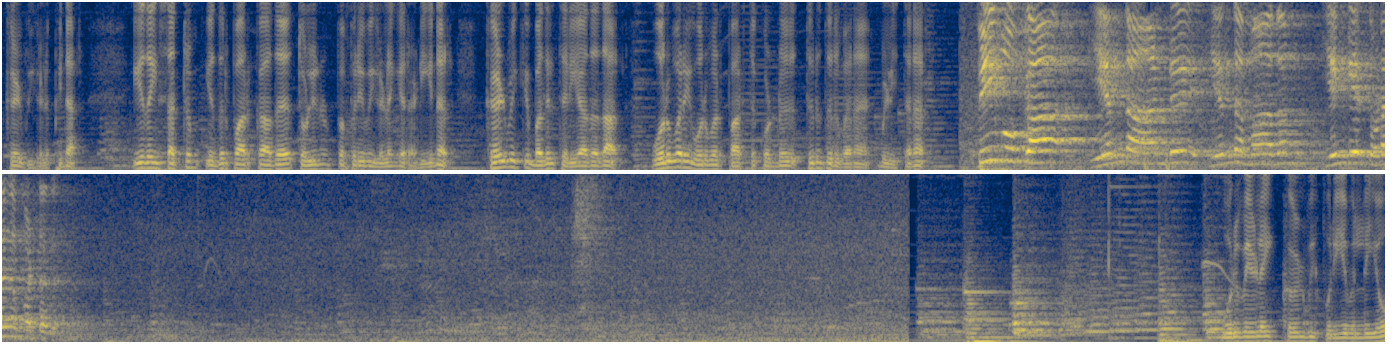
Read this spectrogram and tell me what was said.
கேள்வி எழுப்பினார். இதை சற்றும் எதிர்பார்க்காத தொழில்நுட்ப பிரிவு இளைஞர் அணியினர் கேள்விக்கு பதில் தெரியாததால் ஒருவரை ஒருவர் பார்த்துக்கொண்டு திருதிருவென விழித்தனர். திமுக எந்த ஆண்டு எந்த மாதம் எங்கே தொடங்கப்பட்டது? ஒருவேளை கேள்வி புரியவில்லையோ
